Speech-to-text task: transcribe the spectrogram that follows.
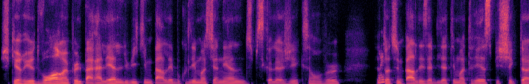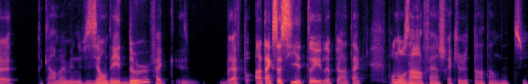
Je suis curieux de voir un peu le parallèle, lui qui me parlait beaucoup de l'émotionnel, du psychologique, si on veut. Toi, tu me parles des habiletés motrices, puis je sais que tu as, quand même une vision des deux. Fait bref, en tant que société, là, puis en tant que pour nos enfants, je serais curieux de t'entendre là-dessus.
